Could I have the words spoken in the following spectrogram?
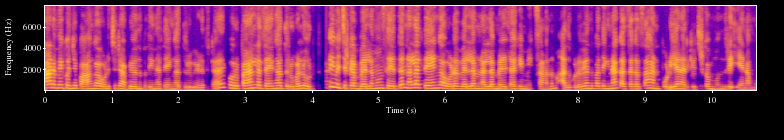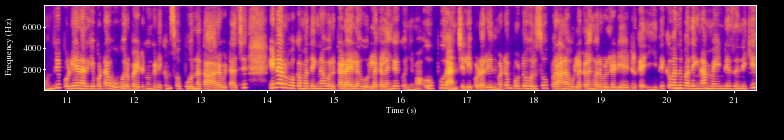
நானுமே கொஞ்சம் பாங்காய் உடைச்சிட்டு அப்படியே வந்து பார்த்தீங்கன்னா தேங்காய் துருவி எடுத்துட்டேன். இப்போ ஒரு பேனில் தேங்காய் துருவல் ஒரு தட்டி வச்சிருக்க வெல்லமும் சேர்த்து நல்லா தேங்காவோட வெல்லம் நல்லா மெல்ட் ஆகி மிக்ஸ் ஆனதும் அது கூடவே வந்து பார்த்தீங்கன்னா கசகசா அண்ட் பொடியாக நறுக்கி வச்சிருக்க முந்திரி. ஏன்னா முந்திரி பொடியாக நறுக்கி போட்டால் ஒவ்வொரு பைட்டுக்கும் கிடைக்கும். ஸோ பூர்ணத்தை ஆற விட்டாச்சு. இன்னொரு பக்கம் பார்த்தீங்கன்னா ஒரு கடாயில் உருளைக்கிழங்கு கொஞ்சமாக உப்பு அண்ட் சில்லி பவுடர் இது மட்டும் போட்டு ஒரு சூப்பரான உருளைக்கிழங்கு வறுவல் ரெடி ஆகிட்டு இருக்கு இதுக்கு வந்து பார்த்தீங்கன்னா மெயின் டிஷ் இன்னைக்கு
